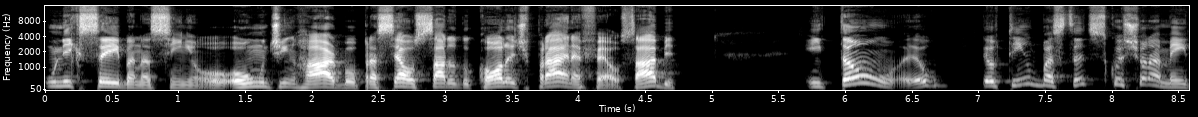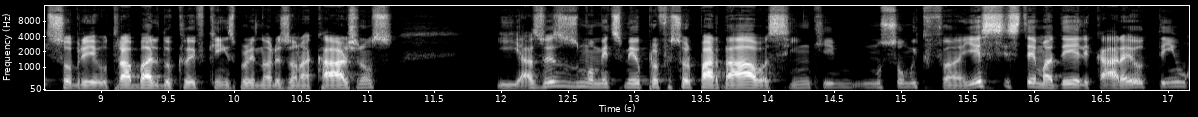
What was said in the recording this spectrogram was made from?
um Nick Saban, assim, ou, ou um Jim Harbaugh, para ser alçado do college pra NFL, sabe? Então, eu eu tenho bastantes questionamentos sobre o trabalho do Cliff Kingsbury no Arizona Cardinals. E às vezes os momentos meio professor Pardal, assim, que não sou muito fã. E esse sistema dele, cara, eu tenho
